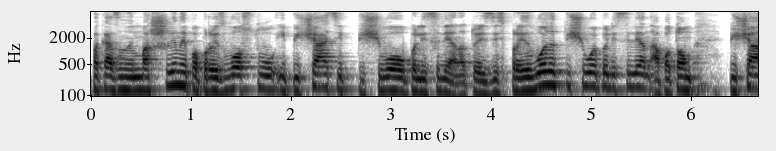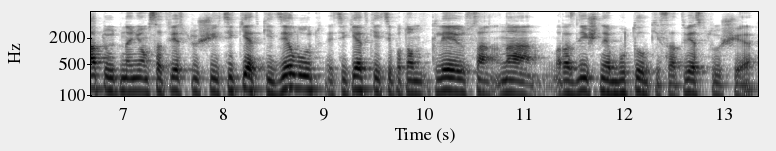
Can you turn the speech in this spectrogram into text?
показаны машины по производству и печати пищевого полиэтилена. То есть здесь производят пищевой полиэтилен, а потом печатают на нем соответствующие этикетки, делают этикетки эти потом клеются на различные бутылки, соответствующие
